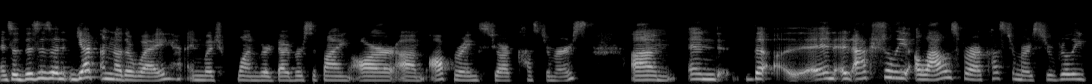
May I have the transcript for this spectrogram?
And so this is a, yet another way in which one, we're diversifying our um, offerings to our customers. Um, and, the, and it actually allows for our customers to really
